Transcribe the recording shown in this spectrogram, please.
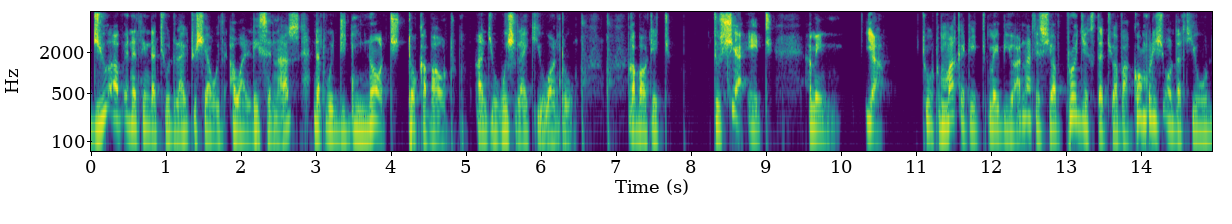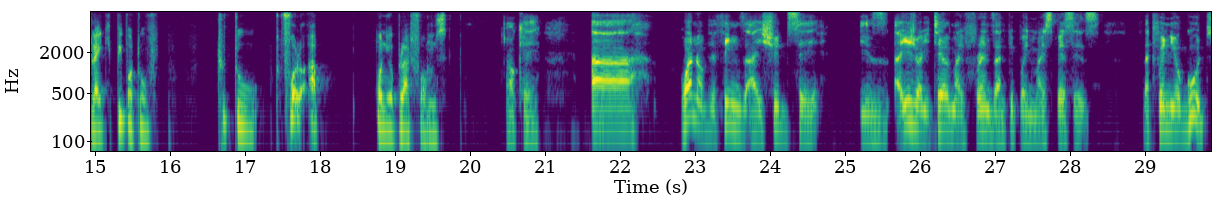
do you have anything that you would like to share with our listeners that we did not talk about and you wish like you want to talk about it to share it i mean yeah to, to market it maybe you're an artist you have projects that you have accomplished or that you would like people to to to, to follow up on your platforms? Okay. Uh, one of the things I should say is I usually tell my friends and people in my spaces that when you're good,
